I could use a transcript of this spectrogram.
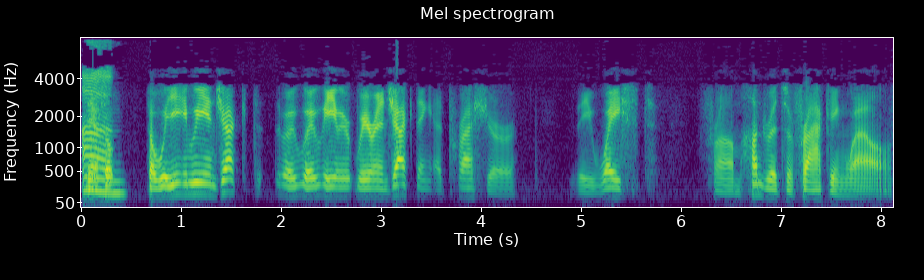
Yeah, so, um, so we we inject we, we we're injecting at pressure the waste from hundreds of fracking wells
